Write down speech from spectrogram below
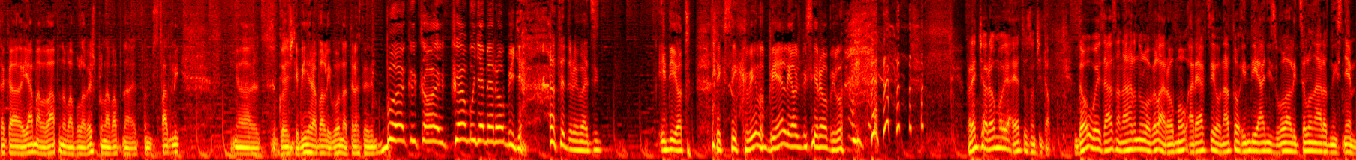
taká jama vápnová bola vešplná vápna, tam spadli a konečne vyhrabali von a teraz ten čo, čo budeme robiť? A ten druhý vec, idiot, tak si chvíľu bieli a už by si robil. Prečo Rómovia, ja tu som čítal, do USA sa nahrnulo veľa Rómov a reakciou na to indiáni zvolali celonárodný snem.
